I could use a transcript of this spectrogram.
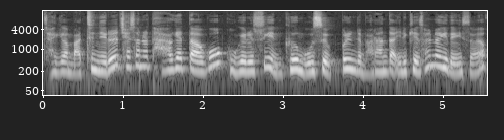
자기가 맡은 일을 최선을 다하겠다고 고개를 숙인 그 모습을 이제 말한다 이렇게 설명이 돼 있어요.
